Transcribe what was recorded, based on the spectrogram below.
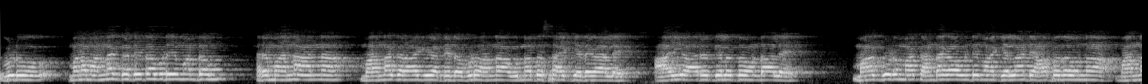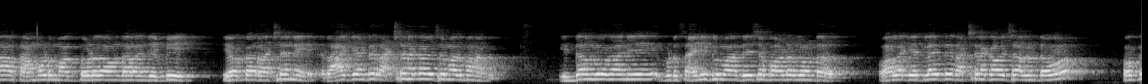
ఇప్పుడు మనం అన్నకు కట్టేటప్పుడు ఏమంటాం? అరే మా అన్న అన్న మా అన్నకు రాఖీ కట్టేటప్పుడు అన్న ఉన్నత స్థాయికి ఎదగాలి ఆయు ఆరోగ్యాలతో ఉండాలి. మాకు కూడా మాకు అండగా ఉండి మాకు ఎలాంటి ఆపద ఉన్నా మా అన్న తమ్ముడు మాకు తోడుగా ఉండాలని చెప్పి ఈ యొక్క రక్షణ రాఖీ అంటే రక్షణ కవచం అది మనకు. యుద్ధంలో కానీ ఇప్పుడు సైనికులు మన దేశ బార్డర్లో ఉంటారు. వాళ్ళకి ఎట్లయితే రక్షణ కవచాలు ఉంటావో ఒక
